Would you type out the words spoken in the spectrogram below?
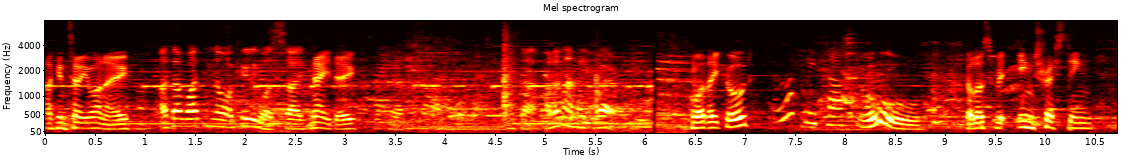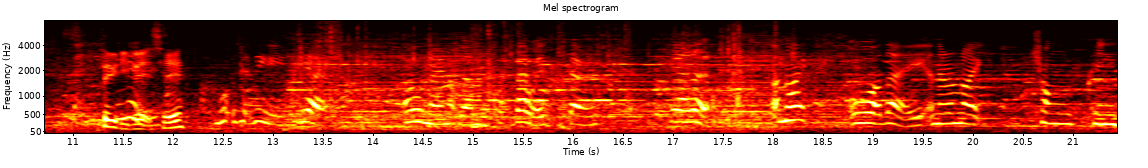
I can tell you I know. Eh? I don't. I didn't know what coolie was, so. Now you do. What's that? I don't know how you wear it. What are they called? A lovely puff. Ooh, got lots of interesting foodie bits here. What was it these? Yeah. Oh no, not them. Those, those. Yeah, look. I'm like, oh, what are they? And then I'm like, chonking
